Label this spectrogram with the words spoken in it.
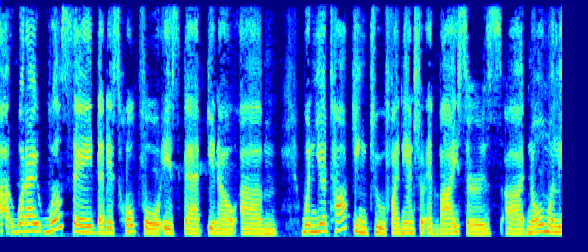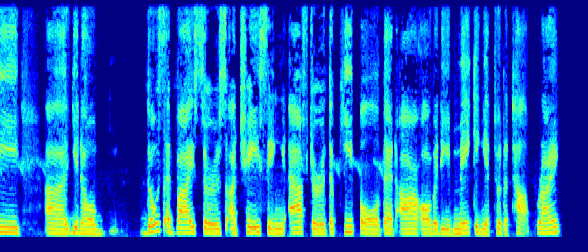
Uh, what I will say that is hopeful is that you know um, when you're talking to financial advisors, uh, normally uh, you know those advisors are chasing after the people that are already making it to the top, right?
